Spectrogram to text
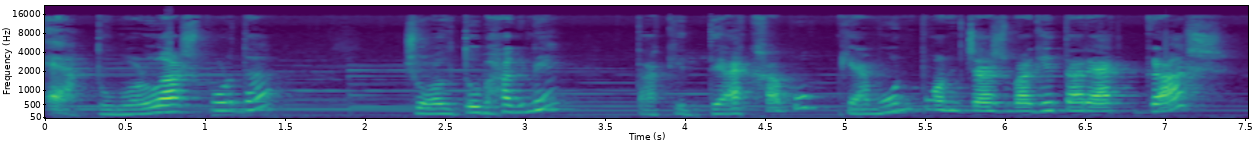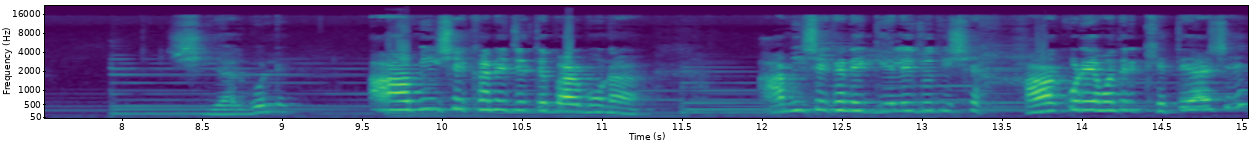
এত বড় আস্পর্ধা। চল তো ভাগ্নে, তাকে দেখাবো কেমন পঞ্চাশ বাঘে তার এক গ্রাস? শিয়াল বলে আমি সেখানে যেতে পারব না। আমি সেখানে গেলে যদি সে হাঁ করে আমাদের খেতে আসে,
